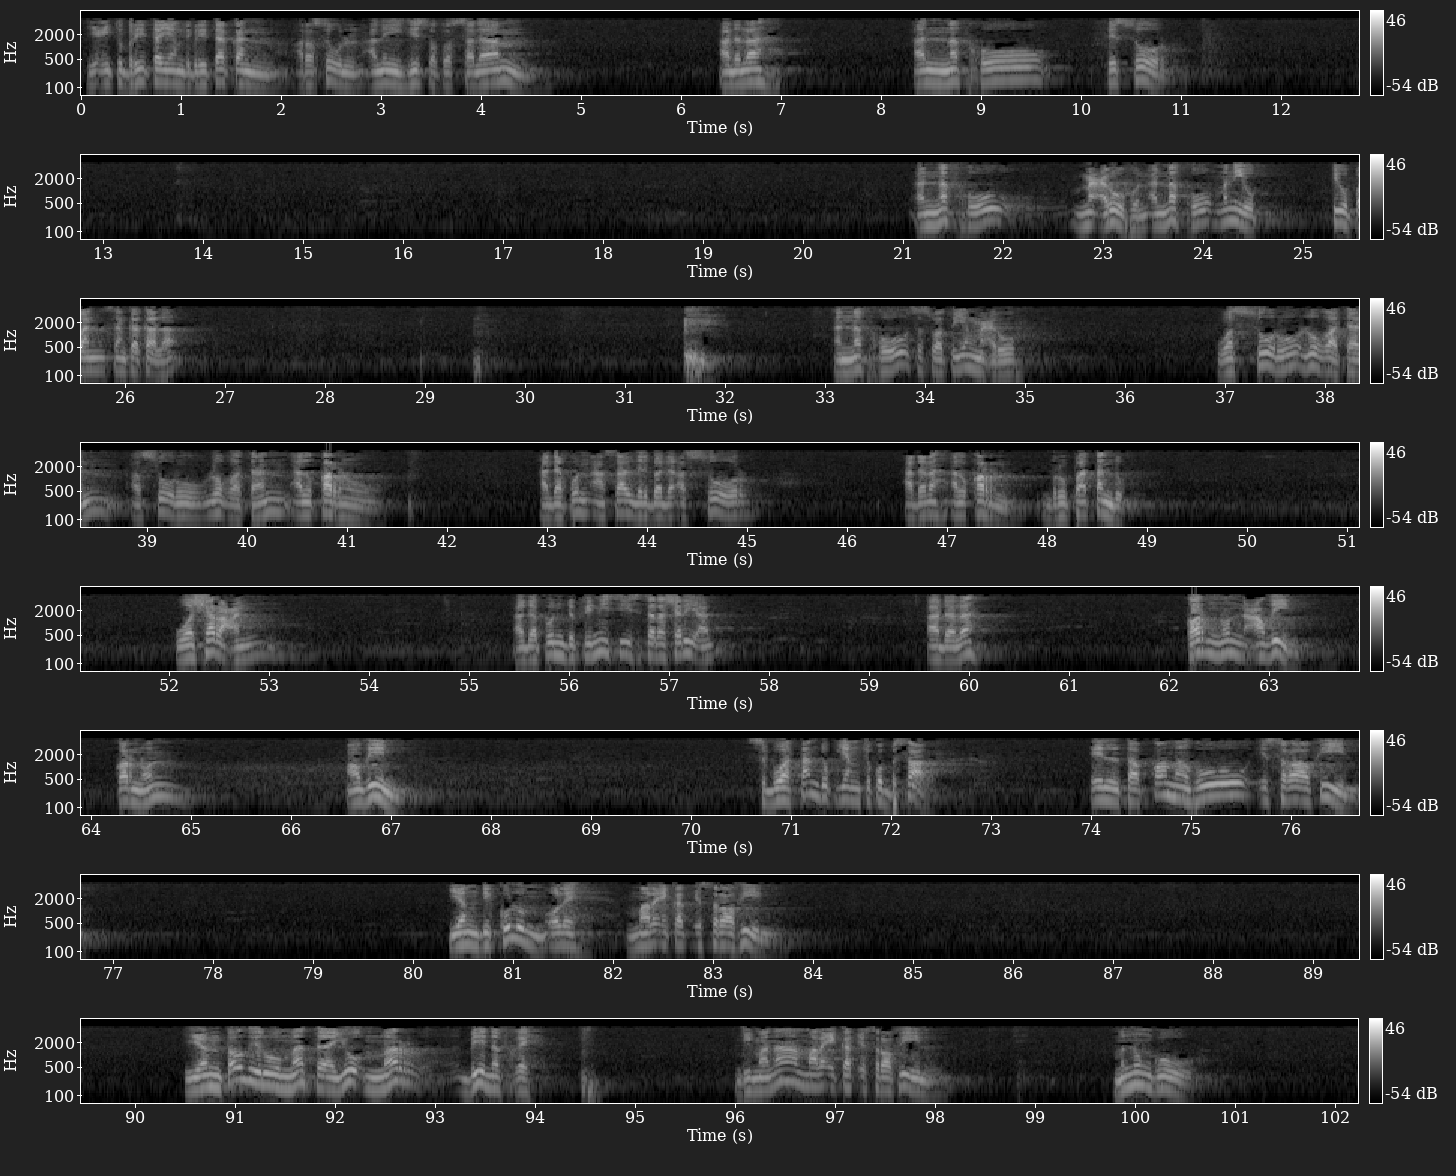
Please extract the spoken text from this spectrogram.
yaitu berita yang diberitakan Rasul alaihi wasallam adalah an-nafkhu fi sur An-nafkhu ma'rufun. An-nafkhu meniup. Tiupan sangkakala. An-nafkhu sesuatu yang ma'ruf. Wassuru lughatan, as-suru lughatan al-qarnu. Adapun asal daripada as-sur adalah al-qarn, berupa tanduk. Wa syar'an Adapun definisi secara syariat adalah qarnun azim. Qarnun azim. Sebuah tanduk yang cukup besar. Iltaqamahu Israfil. Yang dikulum oleh malaikat Israfil. Yantadhiru mata yu'mar binafkhih di mana malaikat Israfil menunggu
